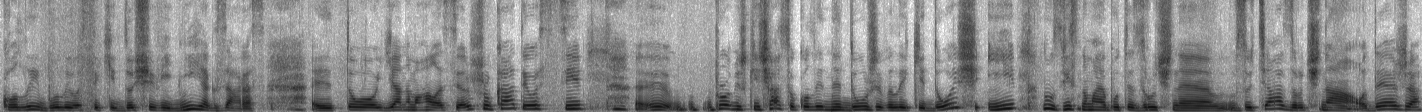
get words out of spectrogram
Коли були ось такі дощові дні, як зараз, е, то я намагалася шукати ось ці е, проміжки часу, коли не дуже великий дощ, і ну, звісно, має бути зручне взуття, зручна одежа.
